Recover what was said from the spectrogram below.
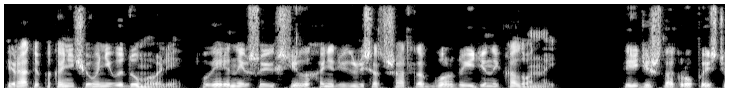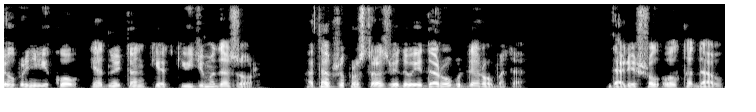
Пираты пока ничего не выдумывали. Уверенные в своих силах, они двигались от шаттла к городу единой колонной. Впереди шла группа из трех броневиков и одной танкетки, видимо, дозор, а также просто разведывая дорогу для робота. Далее шел волкодав,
